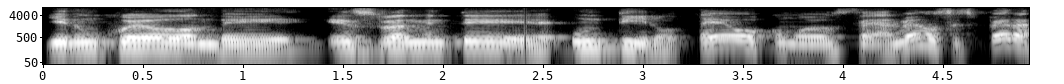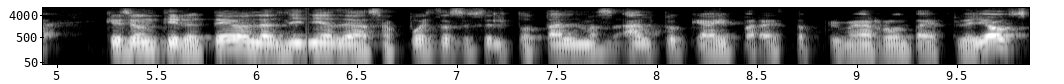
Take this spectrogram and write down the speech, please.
Y en un juego donde es realmente un tiroteo, como se al menos se espera, que sea un tiroteo en las líneas de las apuestas, es el total más alto que hay para esta primera ronda de playoffs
